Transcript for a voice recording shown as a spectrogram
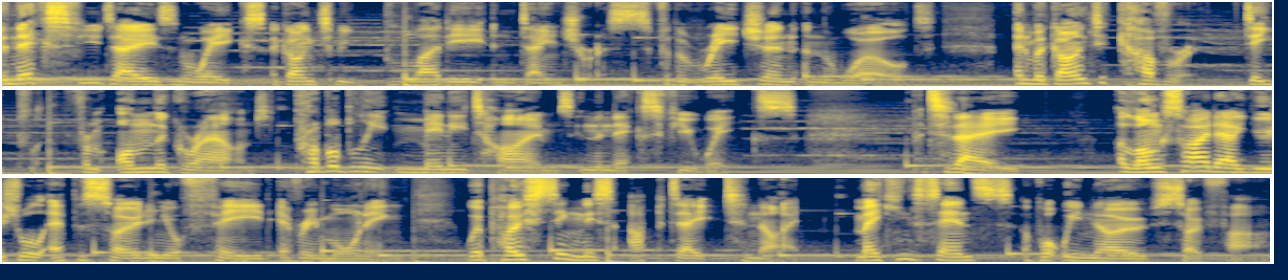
The next few days and weeks are going to be bloody and dangerous for the region and the world, and we're going to cover it deeply from on the ground, probably many times in the next few weeks. But today, alongside our usual episode in your feed every morning, we're posting this update tonight, making sense of what we know so far.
